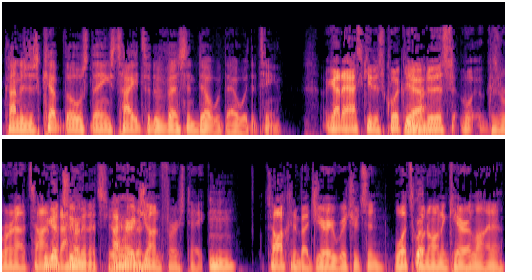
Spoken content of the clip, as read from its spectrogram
kind of just kept those things tight to the vest and dealt with that with the team. I got to ask you this quickly. Yeah. We'll do this because we're running out of time. We got but I two heard- minutes here. I heard. John first take Mhm. talking about Jerry Richardson. What's going on in Carolina?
